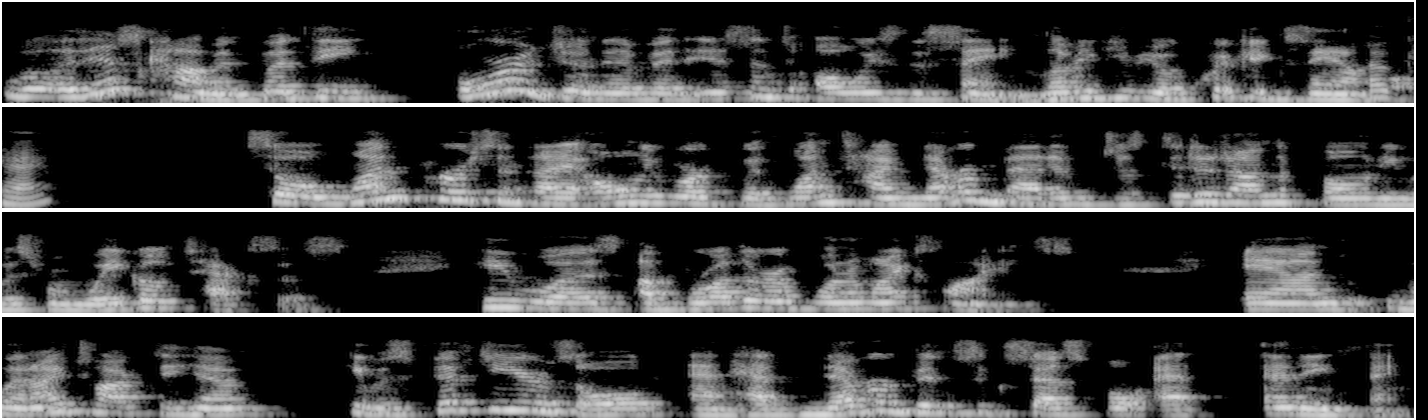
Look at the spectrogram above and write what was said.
Well, it is common, but the origin of it isn't always the same. Let me give you a quick example. Okay. So one person that I only worked with one time, never met him, just did it on the phone. He was from Waco, Texas. He was a brother of one of my clients. And when I talked to him, he was 50 years old and had never been successful at anything.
